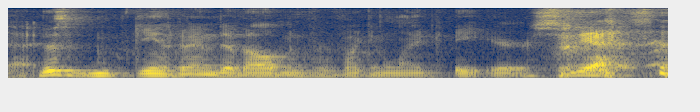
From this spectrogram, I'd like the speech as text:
Yeah. this game's been in development for fucking like eight years. Yes.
